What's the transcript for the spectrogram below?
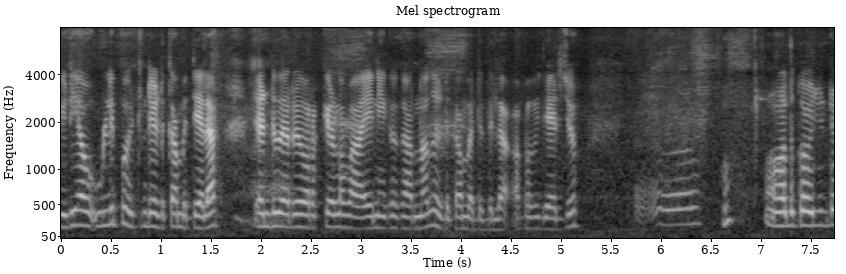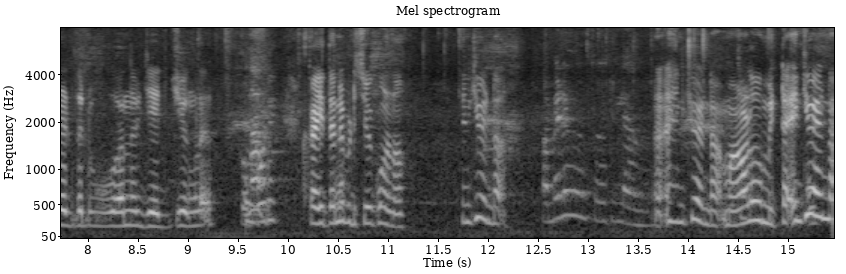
വീഡിയോ ഉള്ളിൽ പോയിട്ടുണ്ട് എടുക്കാൻ പറ്റിയല്ല. രണ്ടുപേരുടെ ഉറക്കെയുള്ള വായനയൊക്കെ കാരണം അത് എടുക്കാൻ പറ്റത്തില്ല. അപ്പോൾ വിചാരിച്ചു. അത് കഴിഞ്ഞിട്ട് എടുത്തിട്ട് പോവാന്ന് വിചാരിച്ചു ഞങ്ങൾ. കൈ തന്നെ പിടിച്ചേക്കുവാണോ എനിക്ക് വേണ്ട. എനിക്ക് വേണ്ട. മാളു മിഠായി എനിക്ക് വേണ്ട.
